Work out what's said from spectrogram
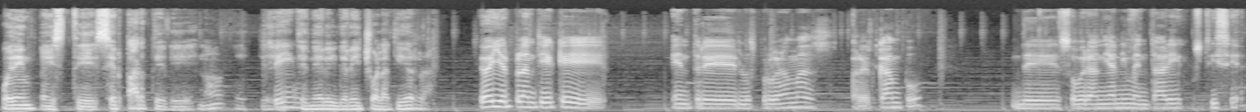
pueden este, ser parte de, ¿no? tener el derecho a la tierra. Yo ayer planteé que entre los programas para el campo de soberanía alimentaria y justicia,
